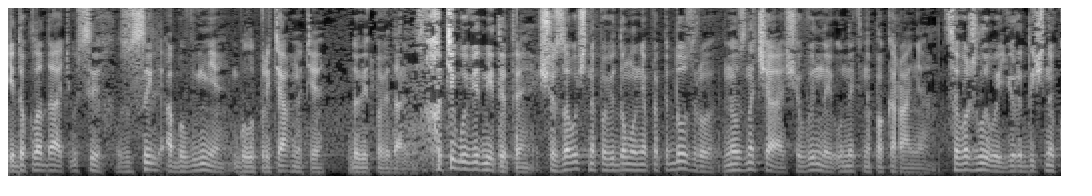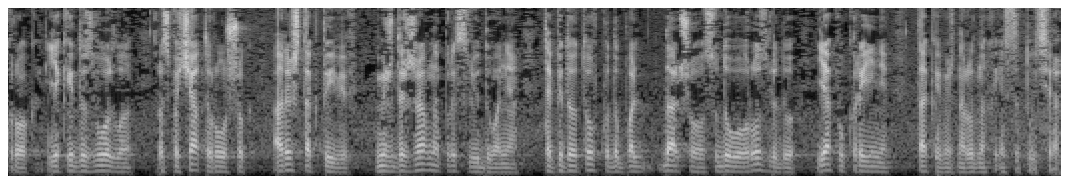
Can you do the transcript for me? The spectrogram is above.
і докладають усіх зусиль, аби винні були притягнуті до відповідальності. Хотів би відмітити, що заочне повідомлення про підозру не означає, що винний уникне покарання. Це важливий юридичний крок, який дозволить розпочати розшук, арешт активів, міждержавне переслідування та підготовку до подальшого судового розгляду як в Україні, так і в міжнародних інституціях.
